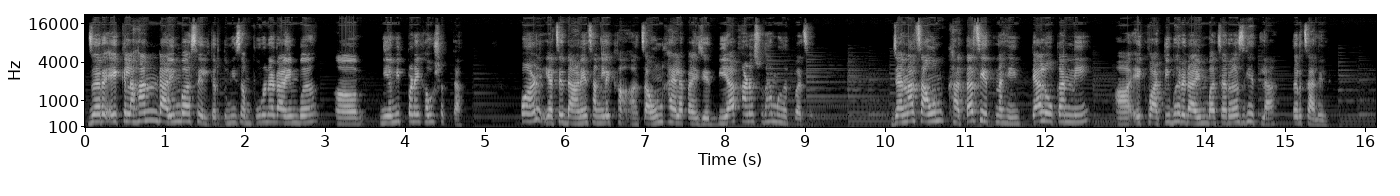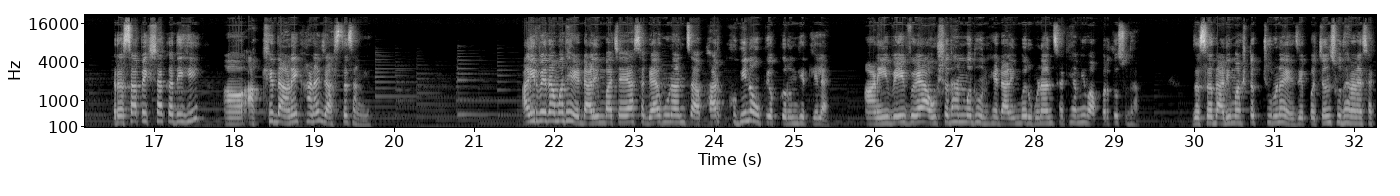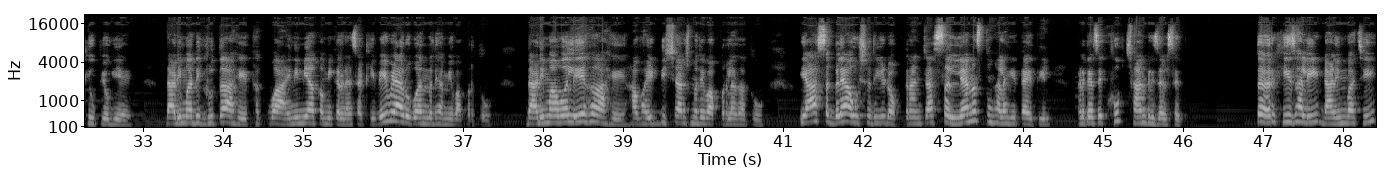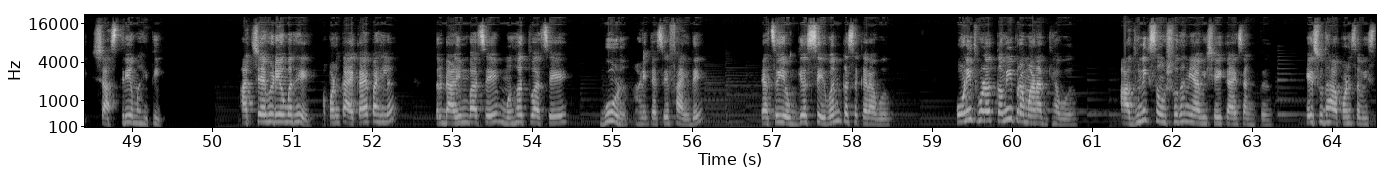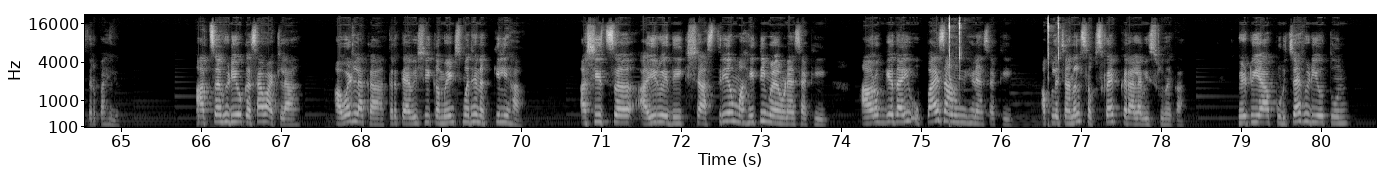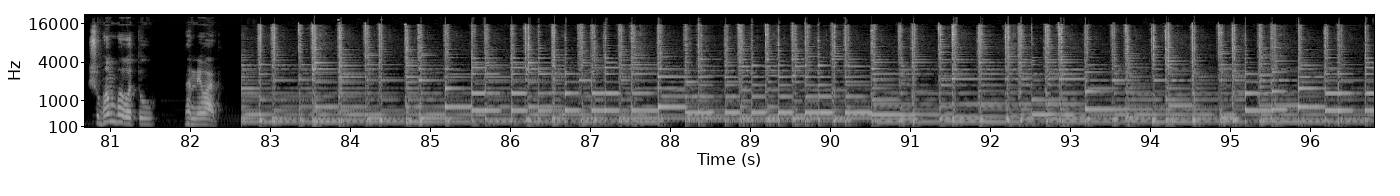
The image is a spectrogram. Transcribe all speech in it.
जर एक लहान डाळिंब असेल तर तुम्ही संपूर्ण डाळिंब अं, नियमितपणे खाऊ शकता. पण याचे दाणे चांगले खा चावून खायला पाहिजेत. बिया खाणं सुद्धा महत्वाचं आहे. ज्यांना चावून खाताच येत नाही त्या लोकांनी एक वाटीभर डाळिंबाचा रस घेतला तर चालेल. रसापेक्षा कधीही अं, अख्खे दाणे खाणं जास्त चांगलं. आयुर्वेदामध्ये डाळिंबाच्या या सगळ्या गुणांचा फार खुबीनं उपयोग करून घेतलेला आहे. आणि वेगवेगळ्या औषधांमधून हे डाळिंब रुग्णांसाठी आम्ही वापरतो सुद्धा. जसं दाढीमाष्टक चूर्ण आहे जे पचन सुधारण्यासाठी उपयोगी आहे. दाढीमादी घृत आहे थकवा एनिमिया कमी करण्यासाठी वेगवेगळ्या रोगांमध्ये आम्ही वापरतो. दाढीमा व लेह आहे हा व्हाईट डिस्चार्जमध्ये वापरला जातो. या सगळ्या औषधी डॉक्टरांच्या सल्ल्यानंच तुम्हाला घेता येतील आणि त्याचे खूप छान रिझल्ट आहेत. तर ही झाली डाळिंबाची शास्त्रीय माहिती. आजच्या व्हिडिओमध्ये आपण काय काय पाहिलं? तर डाळिंबाचे महत्त्वाचे गुण आणि त्याचे फायदे. त्याचं योग्य सेवन कसं करावं? कोणी थोडं कमी प्रमाणात घ्यावं? आधुनिक संशोधन याविषयी काय सांगतं? हे सुद्धा आपण सविस्तर पाहिलं. आजचा व्हिडिओ कसा वाटला? आवडला का? तर त्याविषयी कमेंट्समध्ये नक्की लिहा. अशीच आयुर्वेदिक शास्त्रीय माहिती मिळवण्यासाठी आरोग्यदायी उपाय जाणून घेण्यासाठी आपलं चॅनल सबस्क्राईब करायला विसरू नका. भेटूया पुढच्या व्हिडिओतून. शुभम भवतू. धन्यवाद.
